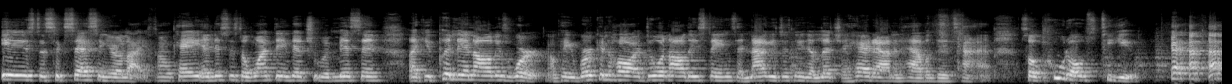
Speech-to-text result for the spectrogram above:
is the success in your life okay? And this is the one thing that you were missing. Like you're putting in all this work okay? Working hard doing all these things and now you just need to let your hair down and have a good time. So kudos to you.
